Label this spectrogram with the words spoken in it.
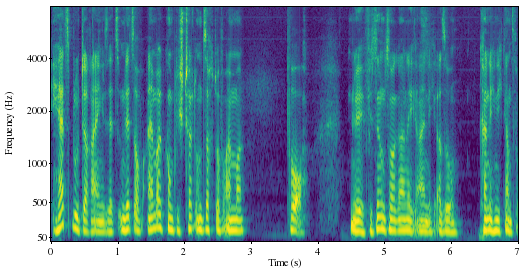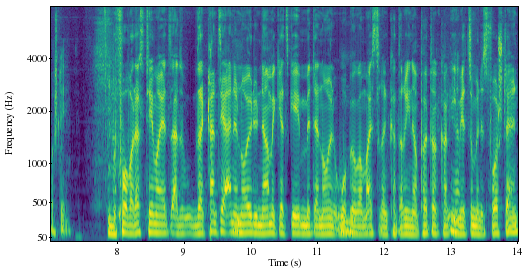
Herzblut da reingesetzt und jetzt auf einmal kommt die Stadt und sagt auf einmal, boah, nee, wir sind uns noch gar nicht einig. Also kann ich nicht ganz verstehen. Bevor wir das Thema jetzt, also da kann es ja eine neue Dynamik jetzt geben mit der neuen Oberbürgermeisterin Katharina Pötter, kann ja. ich mir zumindest vorstellen,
